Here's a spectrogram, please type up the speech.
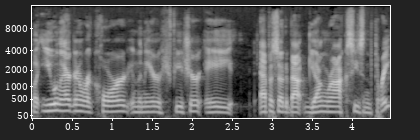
But you and I are going to record in the near future a episode about Young Rock season three.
